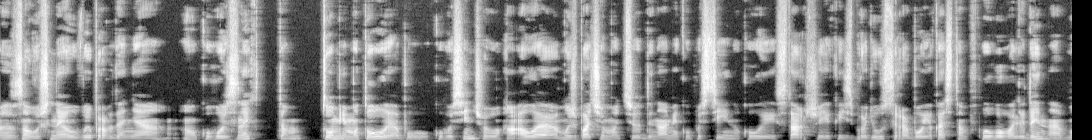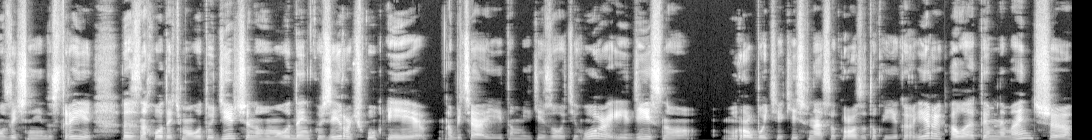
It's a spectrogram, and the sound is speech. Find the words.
е, знову ж не у виправдання когось з них, там Томі Мотоли або когось іншого. Але ми ж бачимо цю динаміку постійно, коли старший якийсь продюсер або якась там впливова людина в музичній індустрії е, знаходить молоду дівчину, молоденьку зірочку і обіцяє їй там якісь золоті гори, і дійсно робить якийсь внесок в розвиток її кар'єри, але тим не менш, в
